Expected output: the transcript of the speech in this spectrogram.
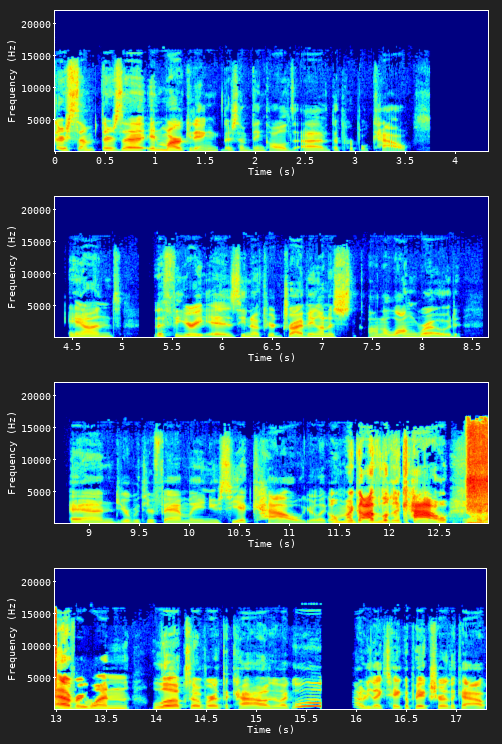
there's some there's a in marketing there's something called uh, the purple cow, and the theory is you know if you're driving on a s- on a long road and you're with your family and you see a cow, you're like oh my god look a cow, and everyone looks over at the cow and they're like ooh You like take a picture of the cow,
